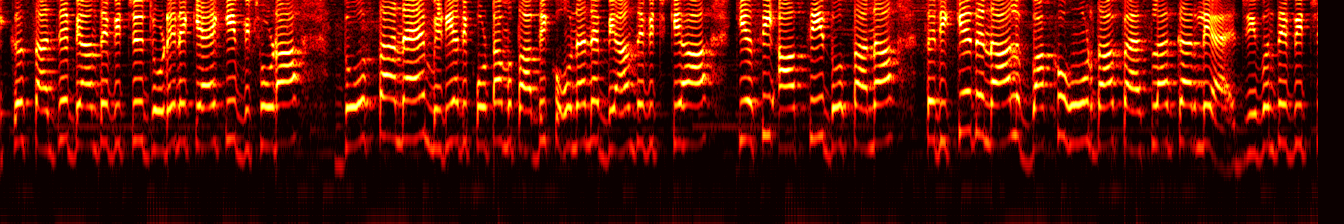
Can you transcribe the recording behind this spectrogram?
ਇੱਕ ਸਾਂਝੇ ਬਿਆਨ ਦੇ ਵਿੱਚ ਜੋੜੇ ਨੇ ਕਿਹਾ ਹੈ ਕਿ ਵਿਛੋੜਾ ਦੋਸਤਾਨਾ ਹੈ। ਮੀਡੀਆ ਰਿਪੋਰਟਾਂ ਮੁਤਾਬਿਕ ਉਹਨਾਂ ਨੇ ਬਿਆਨ ਦੇ ਵਿੱਚ ਕਿਹਾ ਕਿ ਅਸੀਂ ਆਪਸੀ ਦੋਸਤਾਨਾ ਤਰੀਕੇ ਦੇ ਨਾਲ ਵੱਖ ਹੋਣ ਦਾ ਫੈਸਲਾ ਕਰ ਲਿਆ ਹੈ। ਜੀਵਨ ਦੇ ਵਿੱਚ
